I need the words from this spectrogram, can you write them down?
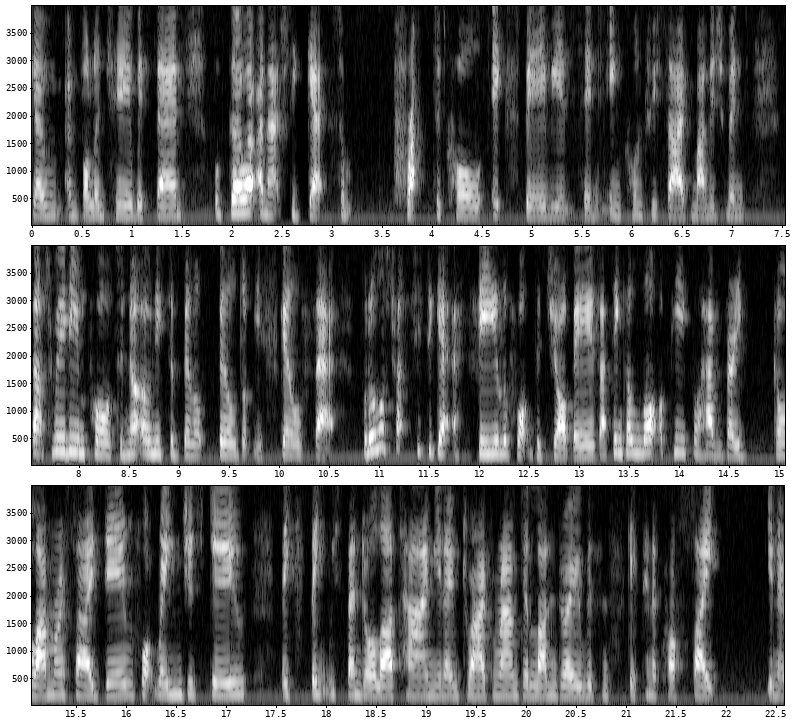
go and volunteer with them, but go out and actually get some practical experience in, in countryside management. That's really important, not only to build, build up your skill set, but also actually to get a feel of what the job is. I think a lot of people have a very glamorous idea of what rangers do. They think we spend all our time, you know, driving around in Land Rovers and skipping across site you know,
